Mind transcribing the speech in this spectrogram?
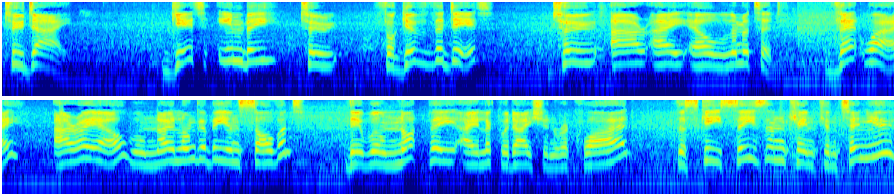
today. Get MB to forgive the debt to RAL Limited. That way, RAL will no longer be insolvent, there will not be a liquidation required, the ski season can continue.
